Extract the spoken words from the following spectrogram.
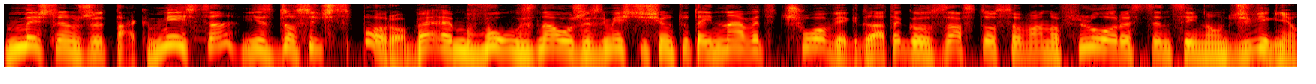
Myślę, że tak. Miejsca jest dosyć sporo. BMW uznało, że zmieści się tutaj nawet człowiek, dlatego zastosowano fluorescencyjną dźwignię.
